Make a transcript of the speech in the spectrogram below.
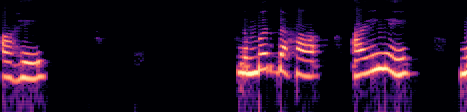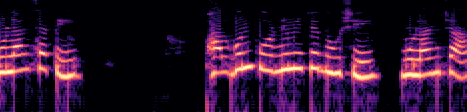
आहे. नंबर दहा. आईने मुलांसाठी फाल्गुन पौर्णिमेच्या दिवशी मुलांच्या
